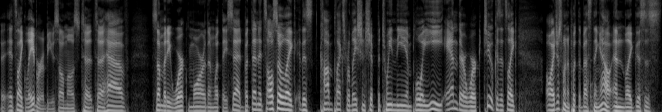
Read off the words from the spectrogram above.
it's like labor abuse almost to to have somebody work more than what they said. But then it's also like this complex relationship between the employee and their work too because it's like oh I just want to put the best thing out and like this is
